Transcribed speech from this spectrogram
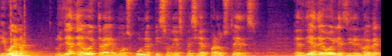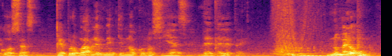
Y bueno, el día de hoy traemos un episodio especial para ustedes. El día de hoy les diré nueve cosas que probablemente no conocías de Teletrade. Número 1.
